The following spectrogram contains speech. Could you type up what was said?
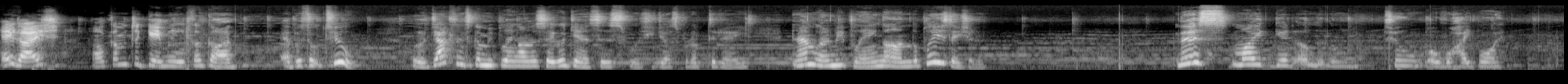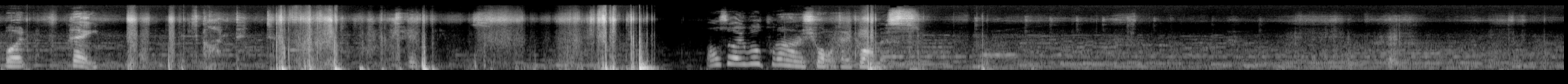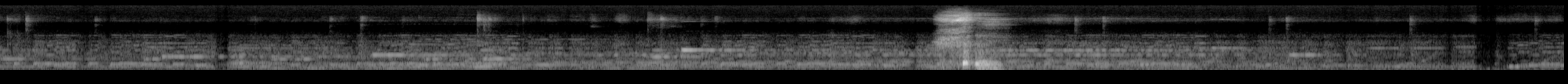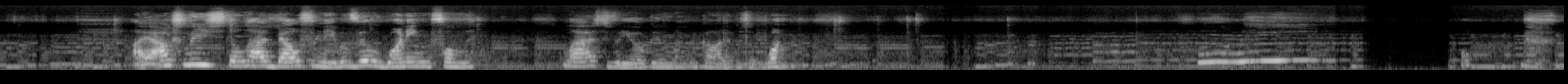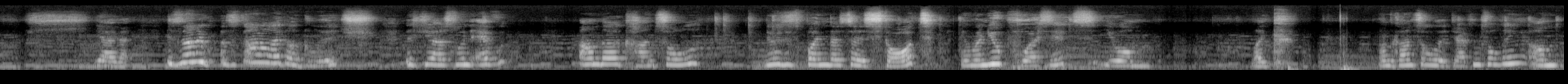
Hey guys, welcome to Gaming Like a God, episode 2. Well, Jackson's going to be playing on the Sega Genesis, which he just put up today, and I'm going to be playing on the PlayStation. This might get a little too overhyped, boy, but hey, it's content. Also, I will put on a short, I promise. I actually still had Battle for Neighborville running from last video game like we got episode 1. Oh. yeah, I got It's not a, it's not like a glitch. It's just whenever on the console there's this button that says start and when you press it you um like on the console that Jackson's holding, um,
